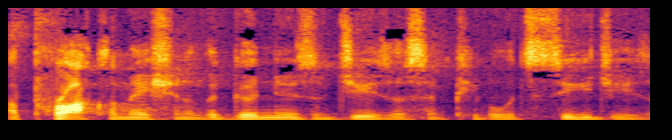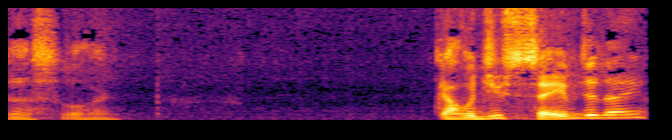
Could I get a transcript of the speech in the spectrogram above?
a proclamation of the good news of Jesus and people would see Jesus, Lord. God, would you save today?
